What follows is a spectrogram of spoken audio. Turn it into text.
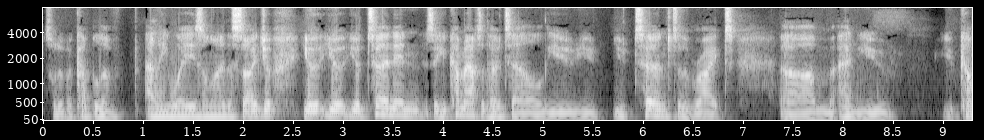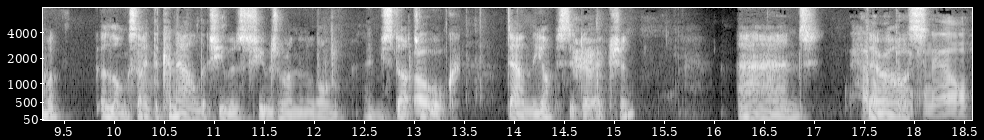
sort of a couple of alleyways on either side. You're you're you're, you're turning. So you come out of the hotel. You you you turn to the right, um, and you you come alongside the canal that she was she was running along, and you start to Oh. walk down the opposite direction. And Have There are the canal.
